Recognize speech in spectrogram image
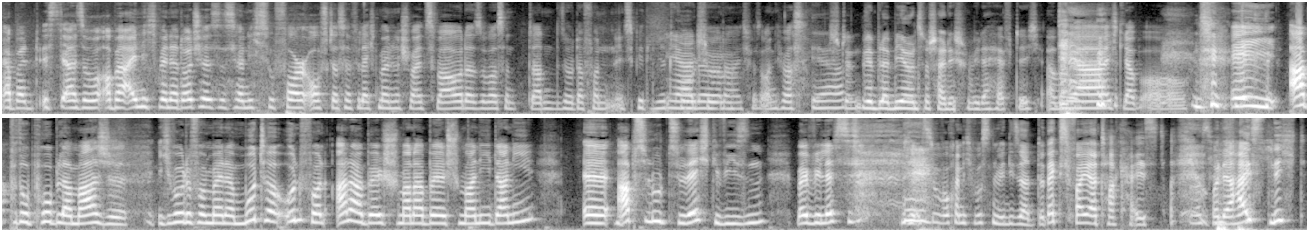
Aber ist also, aber eigentlich, wenn er Deutscher ist, ist es ja nicht so far off, dass er vielleicht mal in der Schweiz war oder sowas und dann so davon inspiriert Ja, wurde true. oder ich weiß auch nicht was. Ja, Stimmt. wir blamieren uns wahrscheinlich schon wieder heftig, aber Ja, ich glaube auch. Ey, apropos Blamage. Ich wurde von meiner Mutter und von Annabel Schmannabel Schmanni Dani äh, absolut zurechtgewiesen, weil wir letzte, letzte Woche nicht wussten, wie dieser Drecksfeiertag heißt. Und er heißt nicht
